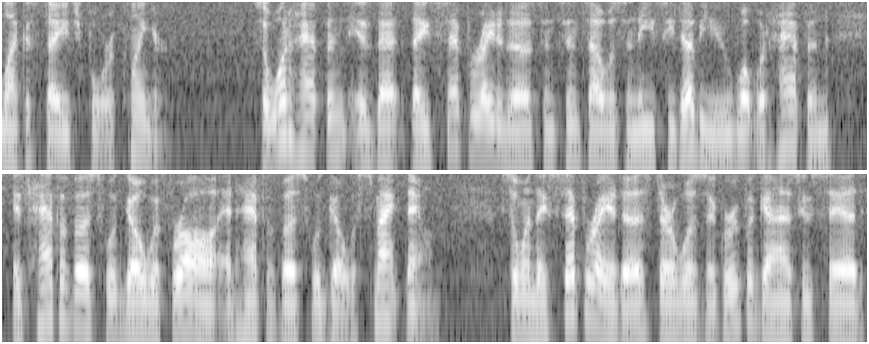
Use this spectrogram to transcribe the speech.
like a stage four clinger. So what happened is that they separated us, and since I was in ECW, what would happen is half of us would go with Raw and half of us would go with SmackDown. So when they separated us, there was a group of guys who said,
